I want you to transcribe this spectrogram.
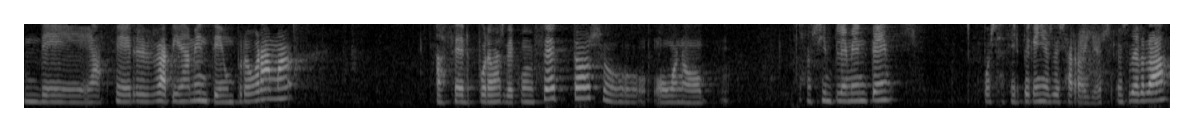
de hacer rápidamente un programa, hacer pruebas de conceptos o, o bueno, o simplemente pues hacer pequeños desarrollos. Es verdad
